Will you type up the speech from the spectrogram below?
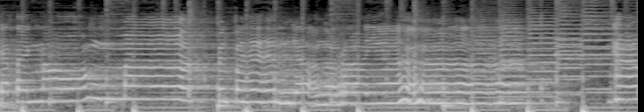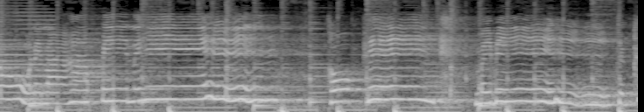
จะแต่งน้องมา เป็นแฟนอย่างไรเข้าในนาปีนี้ ที่ไม่มีจะเค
